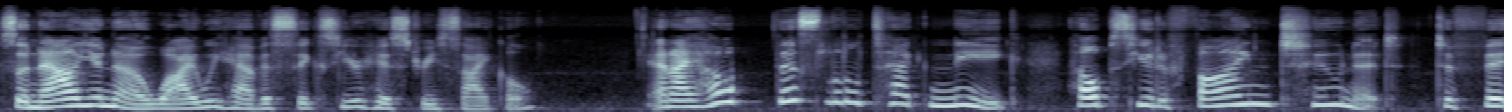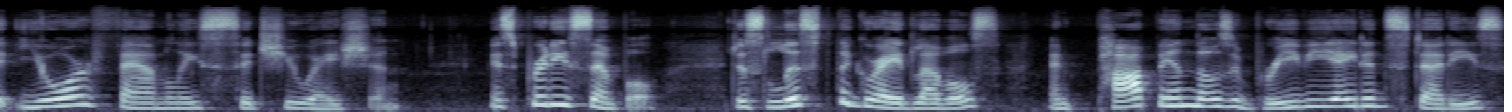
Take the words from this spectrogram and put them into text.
So now you know why we have a six year history cycle. And I hope this little technique helps you to fine tune it to fit your family's situation. It's pretty simple. Just list the grade levels and pop in those abbreviated studies,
